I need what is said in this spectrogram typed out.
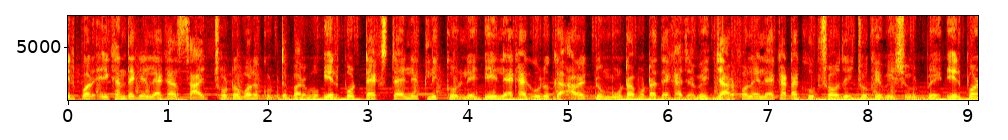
এরপর এখান থেকে লেখার সাইজ ছোট বড় করতে পারব। এরপর টেক্সটাইলে ক্লিক করলে এই লেখাগুলোকে আরও একটু মোটা মোটা দেখা যাবে, যার ফলে লেখাটা খুব সহজেই চোখে ভেসে উঠবে। এরপর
